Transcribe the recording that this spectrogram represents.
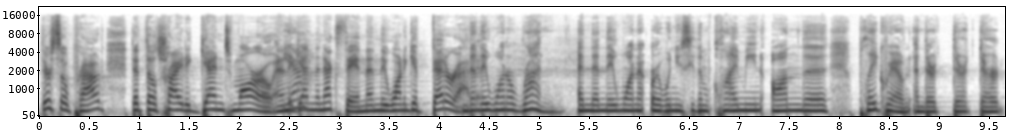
They're so proud that they'll try it again tomorrow and Yeah. again the next day and then they want to get better at it. and then it. they want to run and then they want to or when you see them climbing on the playground and their their their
